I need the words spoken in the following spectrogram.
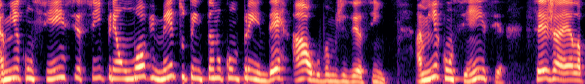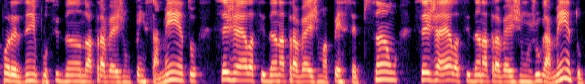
A minha consciência sempre é um movimento tentando compreender algo, vamos dizer assim. A minha consciência, seja ela, por exemplo, se dando através de um pensamento, seja ela se dando através de uma percepção, seja ela se dando através de um julgamento,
